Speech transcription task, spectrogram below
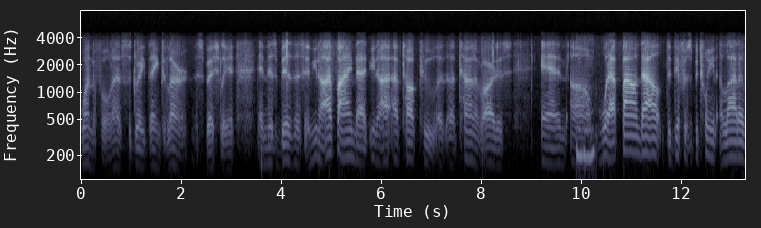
wonderful. That's a great thing to learn, especially in this business. And you know, I find that you know I, I've talked to a, a ton of artists, and um, Mhm. what I found out the difference between a lot of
